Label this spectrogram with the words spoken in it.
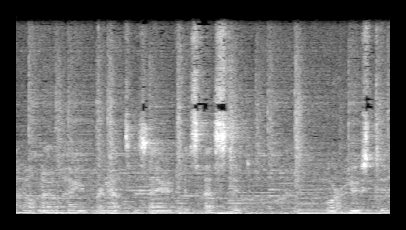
I don't know how you pronounce his name, if it's Husted or Hoosted,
